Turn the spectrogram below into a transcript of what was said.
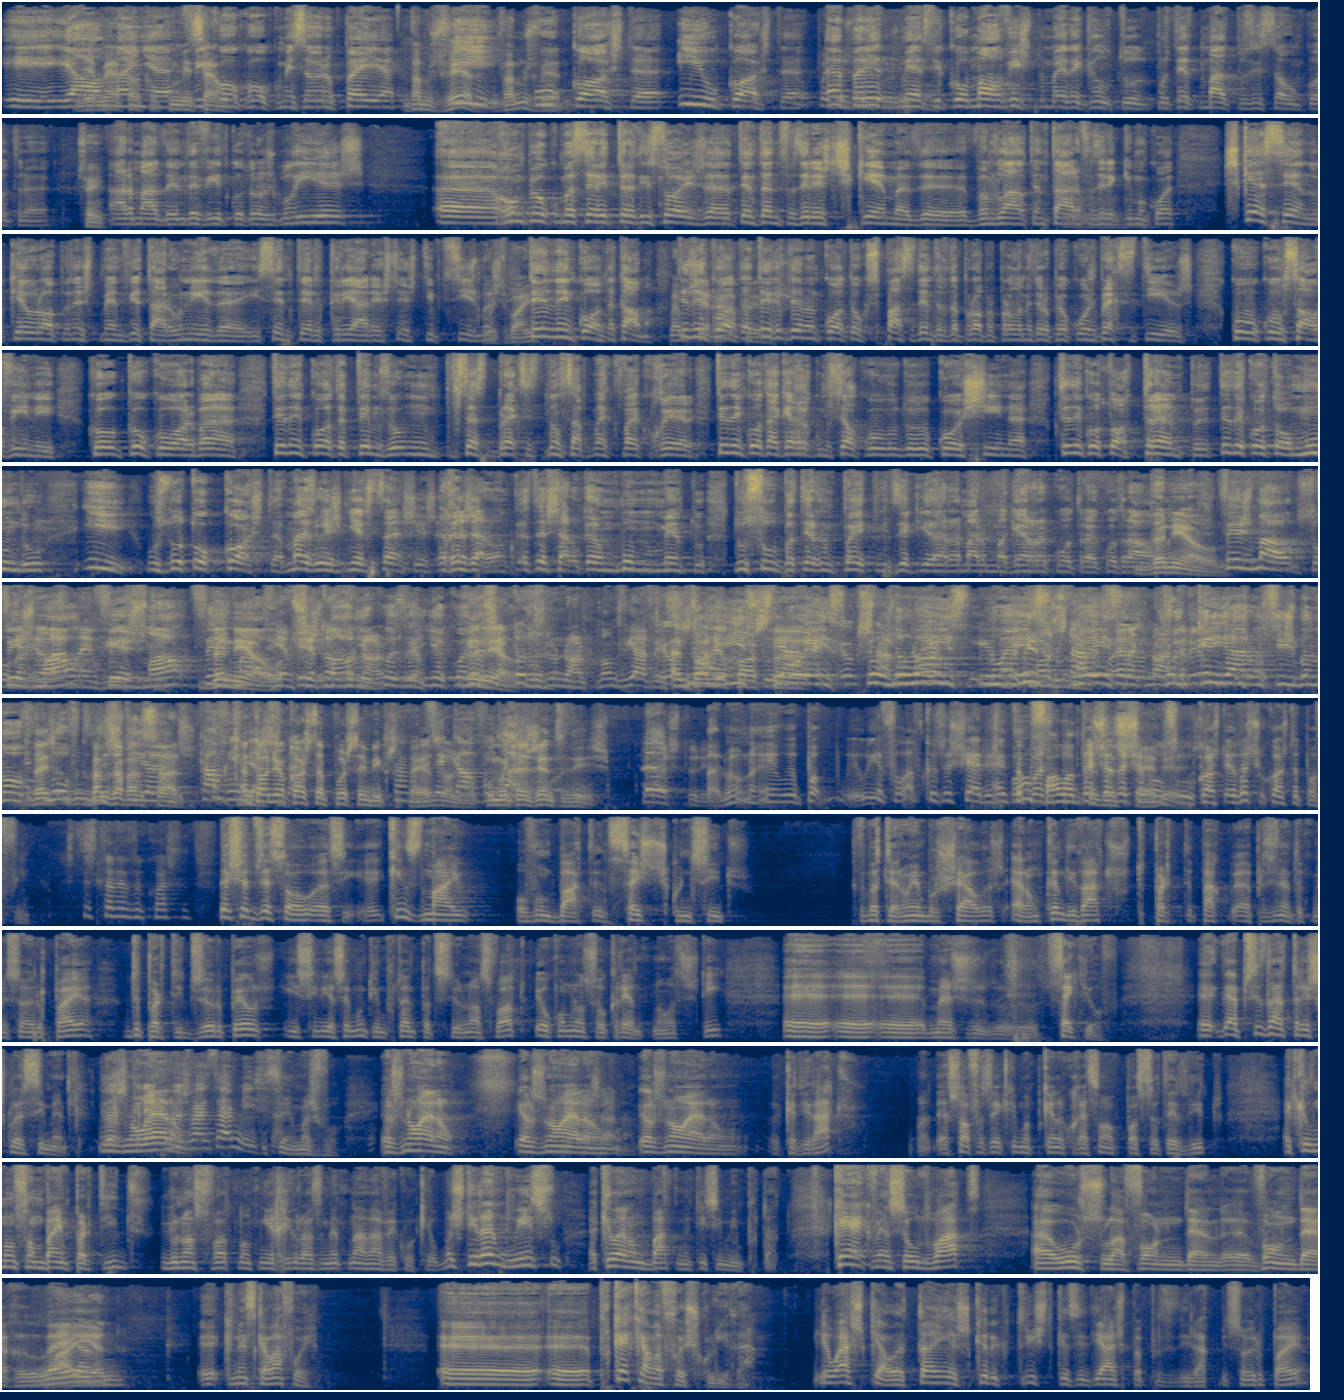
e, e a, a Merkel com a Alemanha ficou com a Comissão Europeia. Vamos ver, e vamos ver. O Costa e o Costa aparentemente ficou mal visto no meio daquilo tudo por ter tomado posição contra Sim. a armada em David contra os Golias. Ah, rompeu com uma série de tradições, ah, tentando fazer este esquema de vamos lá tentar fazer aqui uma coisa, esquecendo que a Europa neste momento devia estar unida e sem ter de criar este, este tipo de cismas, tendo em conta, calma, Vamos tendo em conta, rápidos. tendo em conta o que se passa dentro da própria Parlamento Europeu com os Brexiteers, com, com o Salvini, com, com, com o Orbán, tendo em conta que temos um processo de Brexit que não sabe como é que vai correr, tendo em conta a guerra comercial com, do- com a China, tendo em conta o Trump, tendo em conta o mundo e os doutor Costa, mais o engenheiro Sanches, arranjaram, acharam que era um bom momento do Sul bater no peito e dizer que ia armar uma guerra contra, contra a. Daniel. Fez mal, fez mal, fez mal, fez Daniel. mal, fez mal e a coisa, e a coisa ser todos do Norte. Não devia haver. António é isso, Costa. Não é isso, não é isso, não é isso, não é isso. Foi criar um cisma novo, vamos avançar. António Costa pôs-se em bicos de pés ou não? Como muita gente diz. Eu, ia falar de coisas sérias. Então fala de coisas sérias. o Costa, eu deixo o Costa para o fim. Esta história do Costa. Deixa-me dizer só assim: eh, 15 de maio houve um debate entre seis desconhecidos que debateram em Bruxelas, eram candidatos de part- para a Presidente da Comissão Europeia, de partidos europeus, e isso iria ser muito importante para decidir o nosso voto. Eu, como não sou crente, não assisti, eh, eh, eh, mas sei que houve. É preciso dar três esclarecimentos. Mas Eles não crente, eram. mas vais à missa. Sim, mas vou. Eles não eram, eles não eram, eles não eram candidatos. É só fazer aqui uma pequena correção ao que possa ter dito. Aquilo não são bem partidos e o nosso voto não tinha rigorosamente nada a ver com aquilo. Mas tirando isso, aquilo era um debate muitíssimo importante. Quem é que venceu o debate? A Ursula von der, von der Leyen, eh, que nem sequer lá foi. Eh, eh, Porquê é que ela foi escolhida? Eu acho que ela tem as características ideais para presidir a Comissão Europeia,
